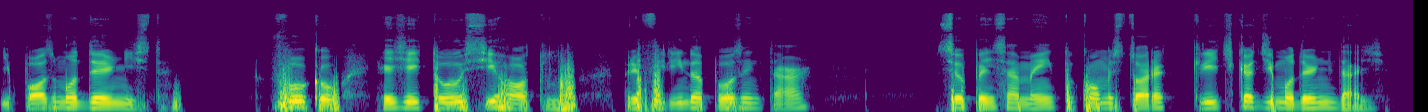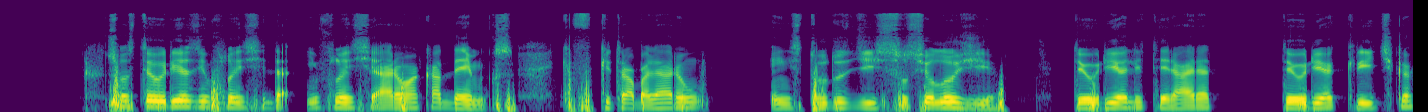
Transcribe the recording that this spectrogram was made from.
e pós-modernista. Foucault rejeitou esse rótulo, preferindo aposentar seu pensamento como história crítica de modernidade. Suas teorias influenciaram acadêmicos que, que trabalharam em estudos de sociologia, teoria literária, teoria crítica,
